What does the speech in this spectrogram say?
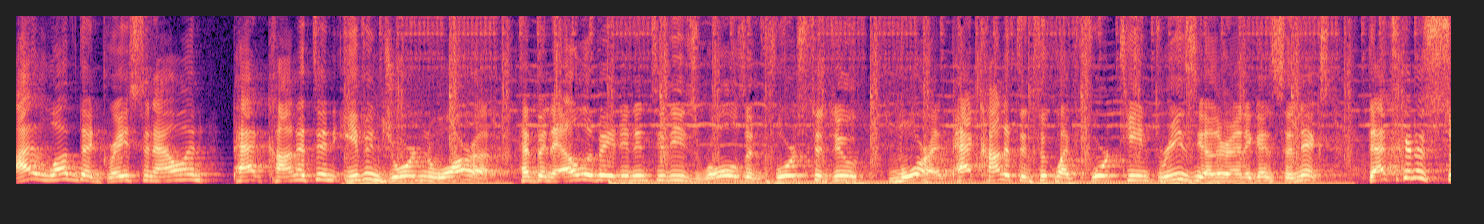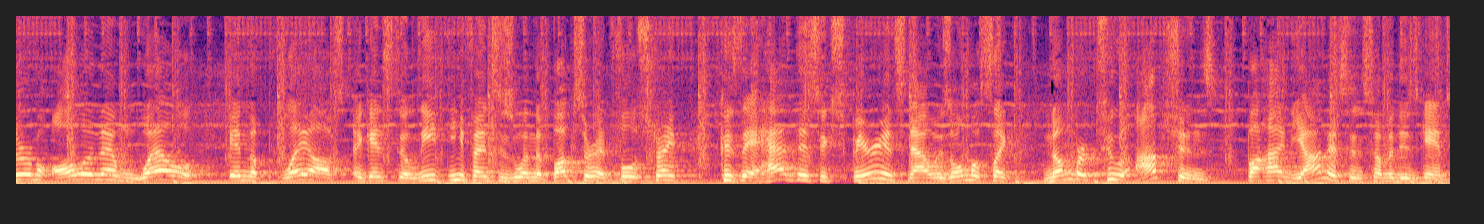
I love that Grayson Allen, Pat Connaughton, even Jordan Nwora have been elevated into these roles and forced to do more. And Pat Connaughton took like 14 threes the other end against the Knicks. That's going to serve all of them well in the playoffs against elite defenses when the Bucks are at full strength because they have this experience now as almost like number two options behind Giannis in some of these games.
